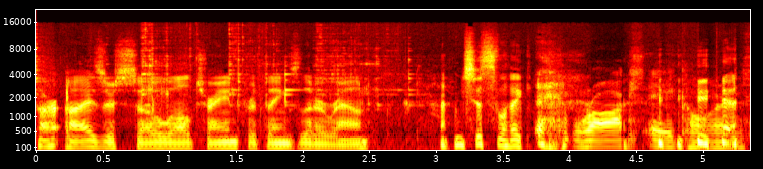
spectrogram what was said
Our eyes are so well trained for things that are round. I'm just like, rocks, acorns.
